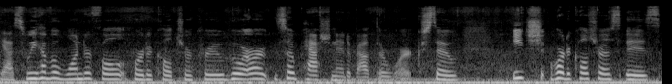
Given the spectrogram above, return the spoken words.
Yes, we have a wonderful horticulture crew who are so passionate about their work. So each horticulturist is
